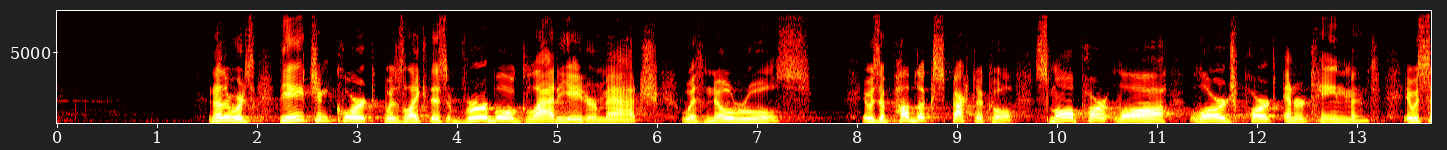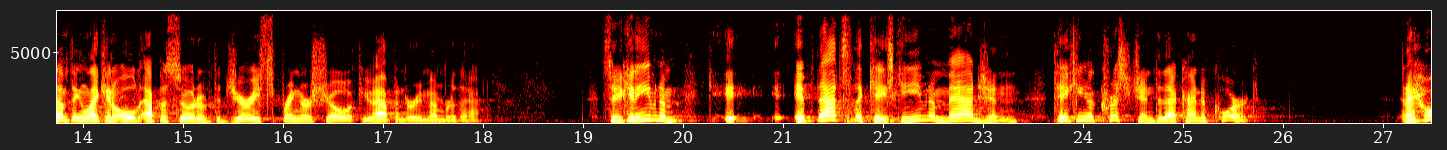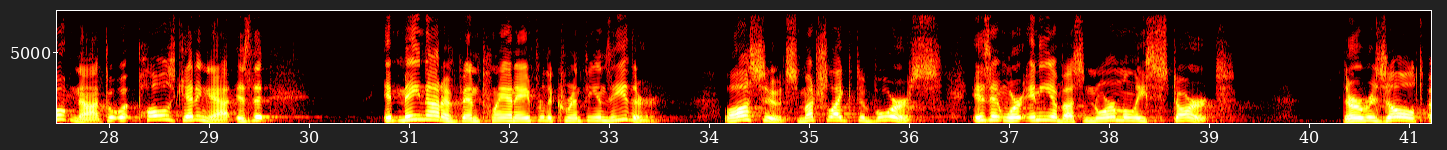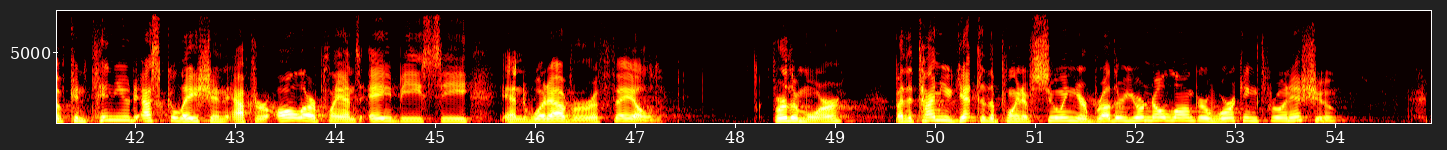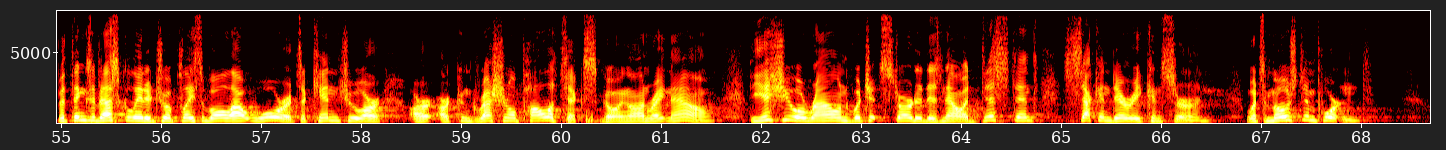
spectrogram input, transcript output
In other words, the ancient court was like this verbal gladiator match with no rules. It was a public spectacle, small part law, large part entertainment. It was something like an old episode of the Jerry Springer show, if you happen to remember that. So you can even, if that's the case, can you even imagine taking a Christian to that kind of court? And I hope not, but what Paul's getting at is that it may not have been plan A for the Corinthians either. Lawsuits, much like divorce, isn't where any of us normally start. They're a result of continued escalation after all our plans, A, B, C, and whatever, have failed. Furthermore, by the time you get to the point of suing your brother, you're no longer working through an issue. But things have escalated to a place of all out war. It's akin to our, our, our, congressional politics going on right now. The issue around which it started is now a distant secondary concern. What's most important,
